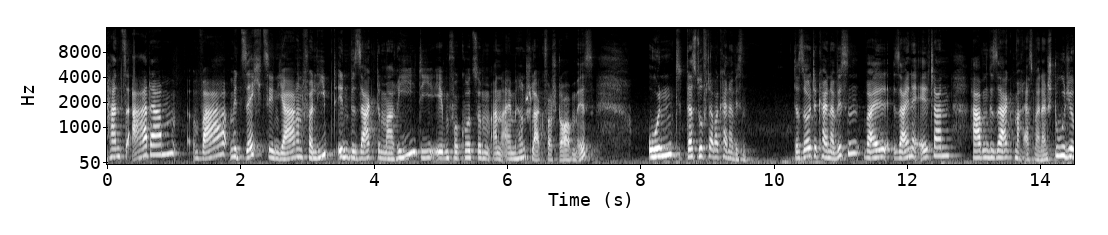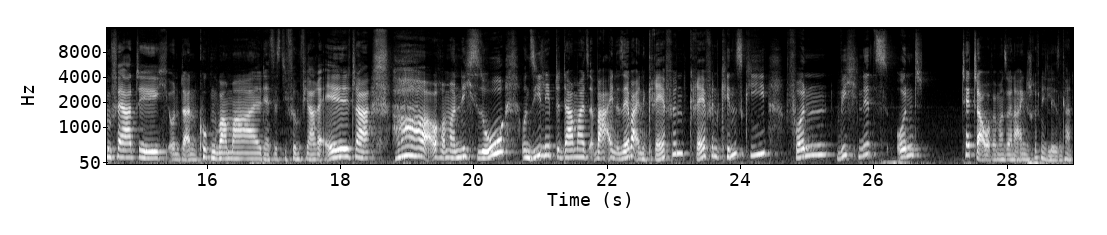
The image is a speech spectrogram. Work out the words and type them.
Hans Adam war mit 16 Jahren verliebt in besagte Marie, die eben vor kurzem an einem Hirnschlag verstorben ist. Und das durfte aber keiner wissen. Das sollte keiner wissen, weil seine Eltern haben gesagt, mach erstmal dein Studium fertig und dann gucken wir mal. Jetzt ist die fünf Jahre älter. Ah, auch immer nicht so. Und sie lebte damals, war eine, selber eine Gräfin, Gräfin Kinski von Wichnitz und Tettau, wenn man seine eigene Schrift nicht lesen kann.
